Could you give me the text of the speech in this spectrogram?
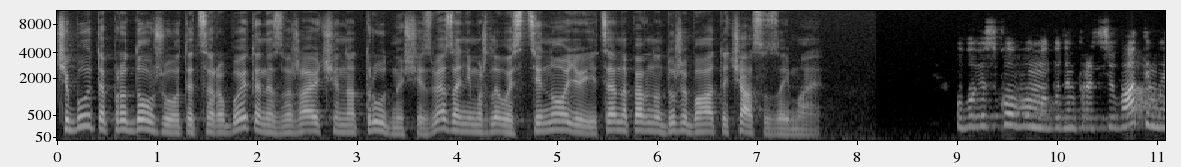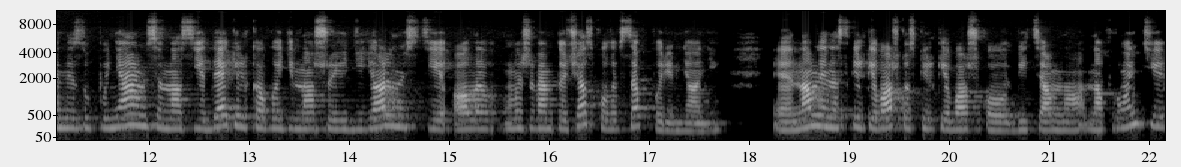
Чи будете продовжувати це робити, незважаючи на труднощі, зв'язані, можливо, з ціною, і це, напевно, дуже багато часу займає? Обов'язково ми будемо працювати, ми не зупиняємося. У нас є декілька видів нашої діяльності, але ми живемо в той час, коли все в порівнянні. Е, Нам не наскільки важко, скільки важко бійцям на, на фронті,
